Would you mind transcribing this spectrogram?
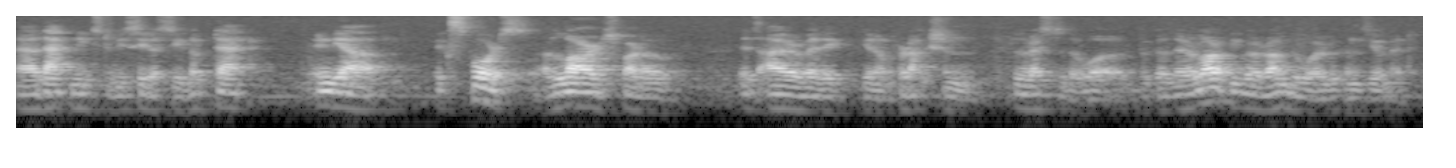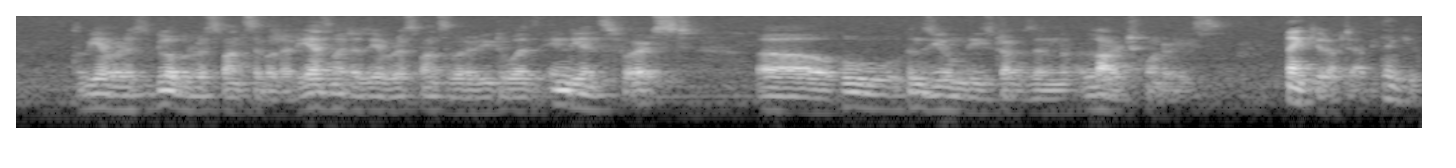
uh, that needs to be seriously looked at. India exports a large part of its Ayurvedic you know, production to the rest of the world because there are a lot of people around the world who consume it. We have a global responsibility as much as we have a responsibility towards Indians first uh, who consume these drugs in large quantities. Thank you, Dr. Abby. Thank you.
